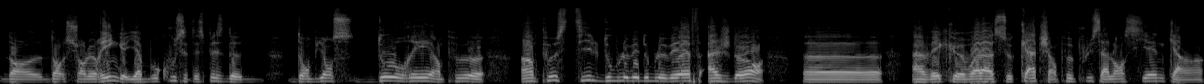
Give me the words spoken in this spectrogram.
dans, dans- sur le ring, il y a beaucoup cette espèce de d'ambiance dorée, un peu, un peu style WWF H d'or, avec voilà ce catch un peu plus à l'ancienne qu'un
